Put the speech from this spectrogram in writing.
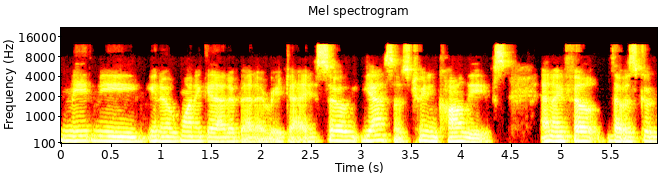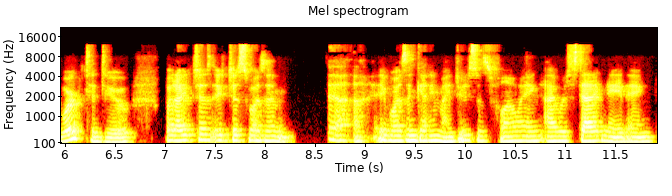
made me, you know, want to get out of bed every day. So yes, I was training colleagues, and I felt that was good work to do, but I just it just wasn't uh, it wasn't getting my juices flowing. I was stagnating,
